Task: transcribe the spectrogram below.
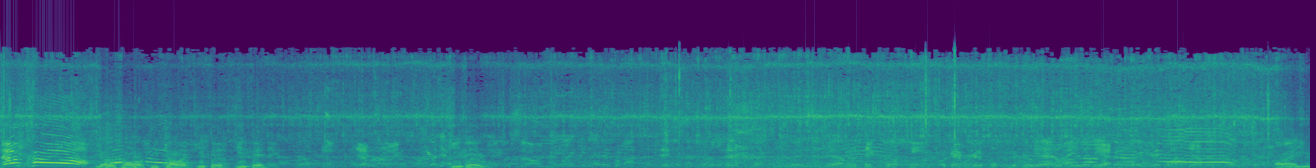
No call! No call. Keep going. Keep in. Keep in. Keep in. I'm gonna take 14. Okay, we're gonna pull from the group. Yeah. All right, you're,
